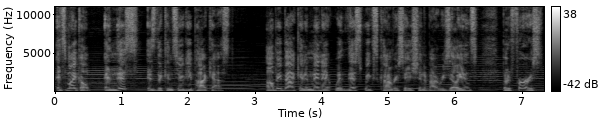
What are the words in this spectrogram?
it's Michael, and this is the Kintsugi Podcast. I'll be back in a minute with this week's conversation about resilience. But first,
